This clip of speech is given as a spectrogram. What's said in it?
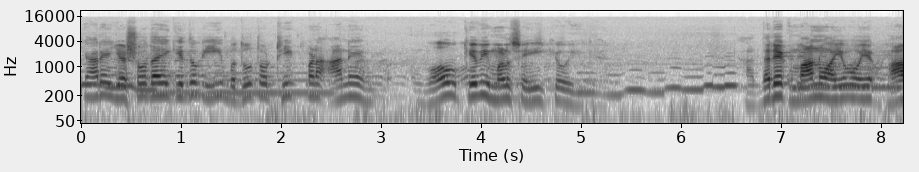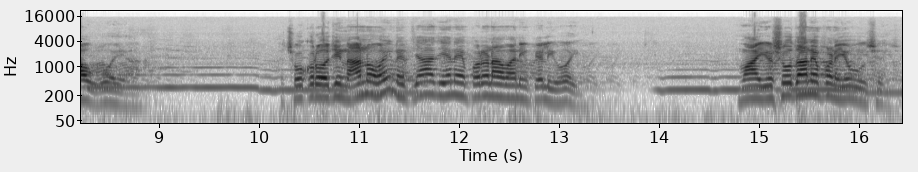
ત્યારે યશોદાએ કીધું કે એ બધું તો ઠીક, પણ આને વહુ કેવી મળશે એ કયો એ આ દરેક માનો એવો એક ભાવ હોય આ છોકરો હજી નાનો હોય ને, ત્યાં જ એને પરણાવવાની પેલી હોય. માં યશોદાને પણ એવું છે.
